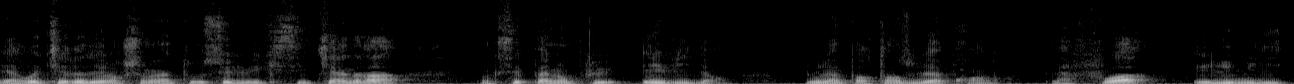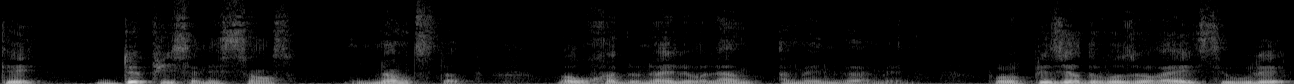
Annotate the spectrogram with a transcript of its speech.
et à retirer de leur chemin tout celui qui s'y tiendra. Donc c'est pas non plus évident. D'où l'importance de lui apprendre la foi et l'humilité depuis sa naissance non-stop. Baruch Adonai Amen Amen. Pour le plaisir de vos oreilles, si vous voulez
